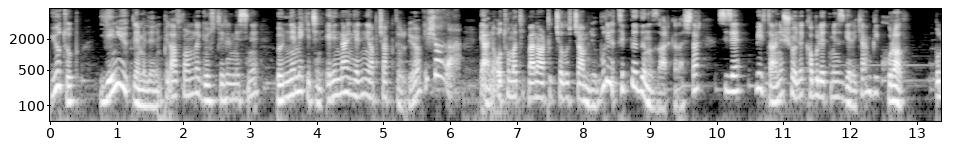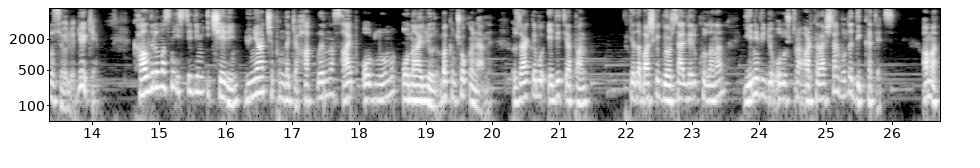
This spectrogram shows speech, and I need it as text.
YouTube yeni yüklemelerin platformda gösterilmesini önlemek için elinden geleni yapacaktır diyor. İnşallah. Yani otomatik ben artık çalışacağım diyor. Buraya tıkladığınızda arkadaşlar size bir tane şöyle kabul etmeniz gereken bir kural. Bunu söylüyor. Diyor ki kaldırılmasını istediğim içeriğin dünya çapındaki haklarına sahip olduğumu onaylıyorum. Bakın çok önemli. Özellikle bu edit yapan ya da başka görselleri kullanan yeni video oluşturan arkadaşlar burada dikkat etsin. Ama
